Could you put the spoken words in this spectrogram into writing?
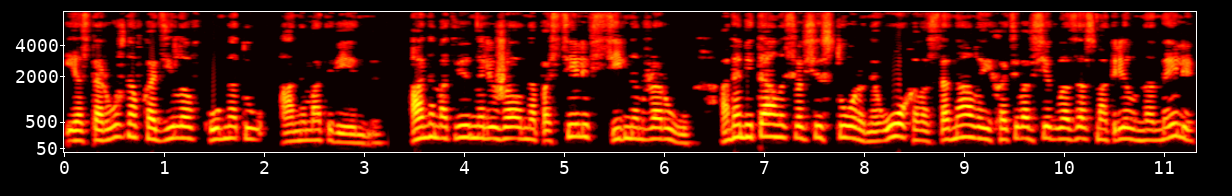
и осторожно входила в комнату Анны Матвеевны. Анна Матвеевна лежала на постели в сильном жару. Она металась во все стороны, охала, стонала и, хотя во все глаза смотрела на Нелли,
